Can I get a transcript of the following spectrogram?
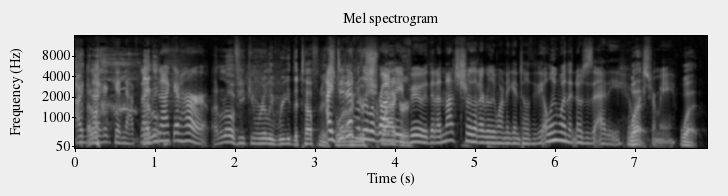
I did not get kidnapped. I I, did don't- get hurt. I don't know if you can really read the toughness. I did have a little swagger. rendezvous that I'm not sure that I really want to get into. The only one that knows is Eddie, who What? works for me. What?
